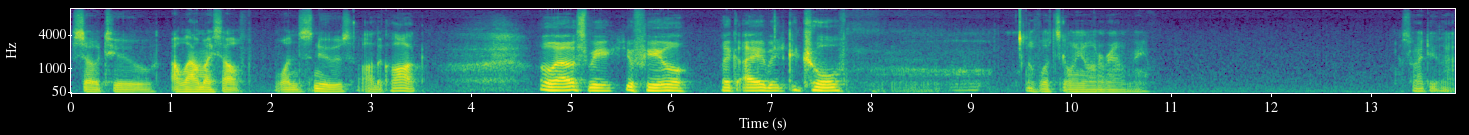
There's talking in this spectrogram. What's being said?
So to allow myself one snooze on the clock allows me to feel like I am in control of what's going on around me. So I do that.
